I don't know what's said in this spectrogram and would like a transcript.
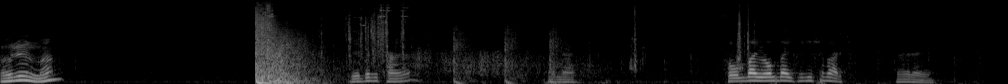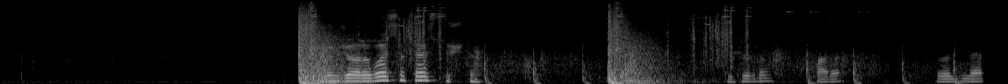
Ne arıyorsun lan? Yedi bir tane. Helal. Solda yolda iki kişi var. Nereye? Önce arabaysa ters düştü. Düşürdüm. Sarı. Öldüler.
